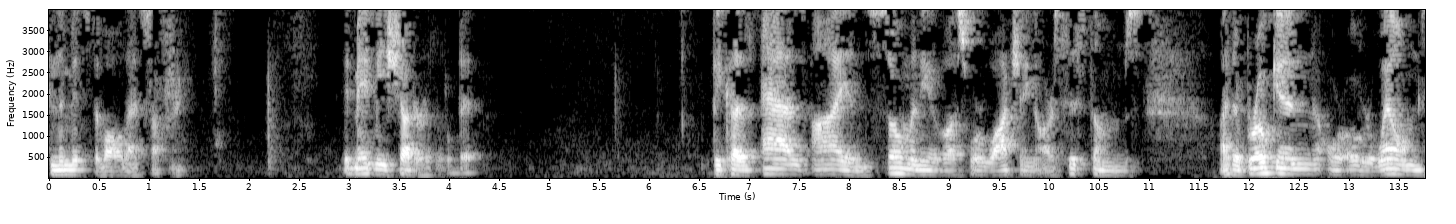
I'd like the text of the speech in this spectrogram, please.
in the midst of all that suffering. It made me shudder a little bit. Because as I and so many of us were watching our systems either broken or overwhelmed,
